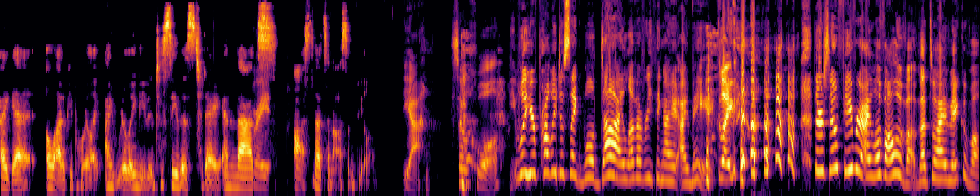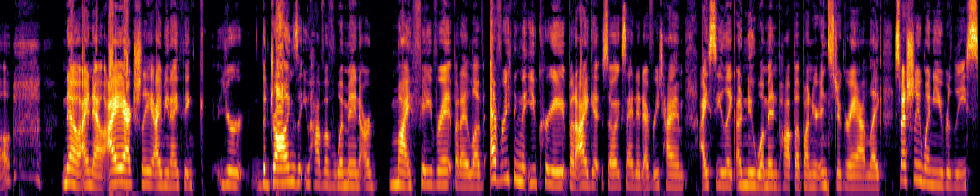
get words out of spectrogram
I get a lot of people who are like, "I really needed to see this today," and that's Right. awesome. That's an awesome feeling. Yeah. So cool. well, you're probably just like, well, duh, I love everything I, I make. Like, there's no favorite. I love all of them. That's why I make them all. No, I know. I actually, I mean, I think your the drawings that you have of women are my favorite, but I love everything that you create. But I get so excited every time I see like a new woman pop up on your Instagram, like especially when you release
